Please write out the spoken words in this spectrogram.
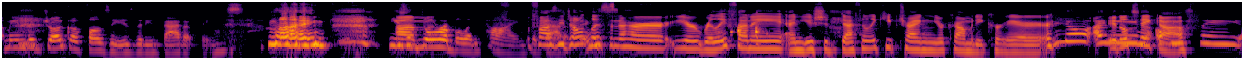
I mean, the joke of Fozzie is that he's bad at things. like, he's Um, adorable and kind. Fozzie, don't listen to her. You're really funny, and you should definitely keep trying your comedy career. No, I mean, It'll take off. I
